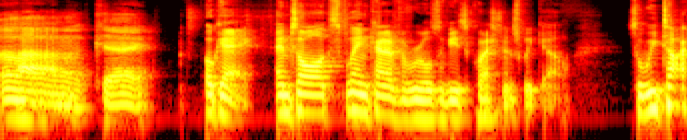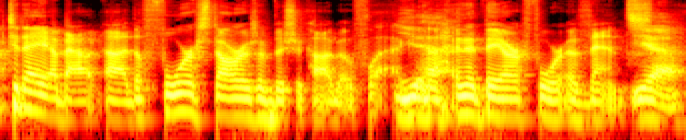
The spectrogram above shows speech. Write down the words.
Um, okay. Okay, and so I'll explain kind of the rules of each question as we go. So we talked today about uh, the four stars of the Chicago flag, Yeah. and that they are for events. Yeah.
